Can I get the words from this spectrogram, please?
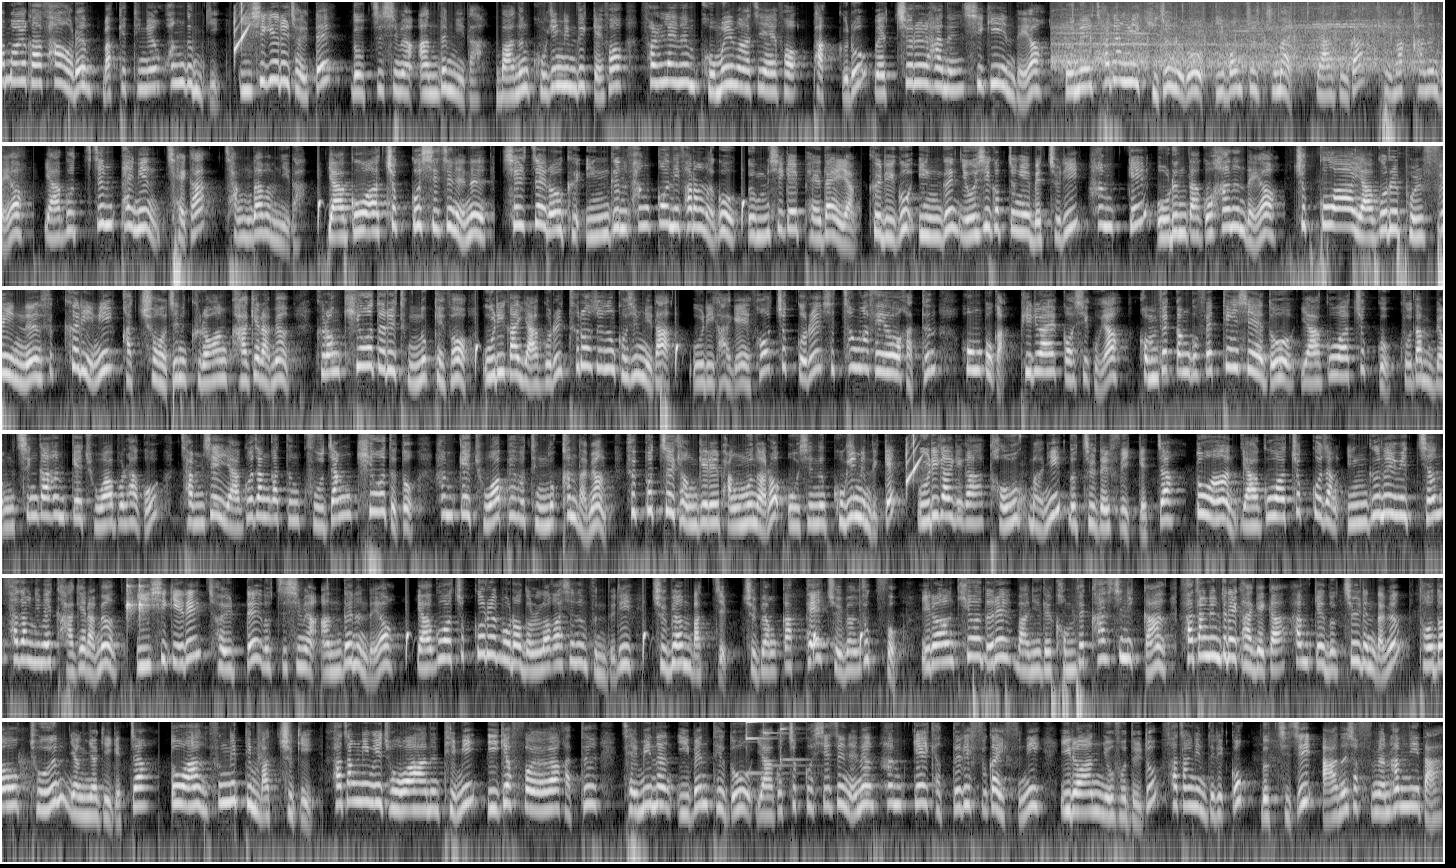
3월과 4월은 마케팅의 황금기. 이 시기를 절대 놓치시면 안 됩니다. 많은 고객님들께서 설레는 봄을 맞이해서 밖으로 외출을 하는 시기인데요. 오늘 촬영일 기준으로 이번 주 주말 야구가 개막하는데요. 야구 찐팬인 제가 장담합니다. 야구와 축구 시즌에는 실제로 그 인근 상권이 살아나고 음식의 배달량 그리고 인근 요식업종의 매출이 함께 오른다고 하는데요. 축구와 야구를 볼 수 있는 스크린이 갖추어진 그러한 가게라면 그런 키워드를 등록해서 우리가 야구를 틀어주는 곳입니다. 우리 가게에서 축구를 시청하세요 같은 홍보가 필요할 것이고요. 검색 광고 세팅 시에도 야구와 축구 구단 명칭과 함께 조합을 하고 잠실 야구장 같은 구장 키워드도 함께 조합해서 등록한다면 스포츠 경기를 방문하러 오시는 고객님들께 우리 가게가 더욱 많이 노출될 수 있겠죠. 또한 야구와 축구장 인근에 위치한 사장님의 가게라면 이 시기를 절대 놓치시면 안 되는데요. 야구와 축구를 보러 놀러 가시는 분들이 주변 맛집, 주변 카페, 주변 숙소 이러한 키워드를 많이들 검색하시니까 사장님들의 가게가 함께 노출된다면 더더욱 좋은 영역이겠죠. 또한 승리팀 맞추기, 사장님이 좋아하는 팀이 이겼어요 와 같은 재미난 이벤트도 야구 축구 시즌에는 함께 곁들일 수가 있으니 이러한 요소들도 사장님들이 꼭 놓치지 않으셨으면 합니다.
